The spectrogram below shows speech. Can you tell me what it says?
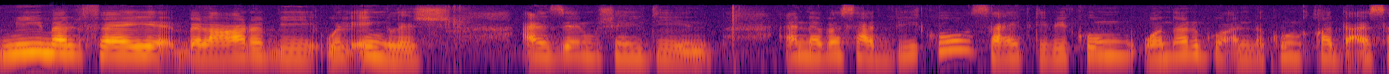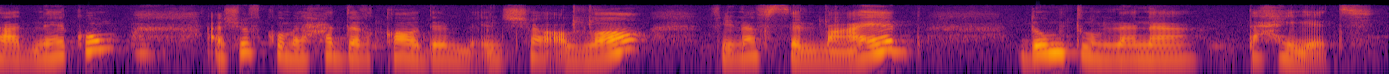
ميمة الفايق بالعربي والإنجليش. أعزائي المشاهدين أنا بسعد بيكم سعدت بكم ونرجو أن نكون قد أسعدناكم. أشوفكم الحد القادم إن شاء الله في نفس الميعاد. دمتم لنا تحياتي.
